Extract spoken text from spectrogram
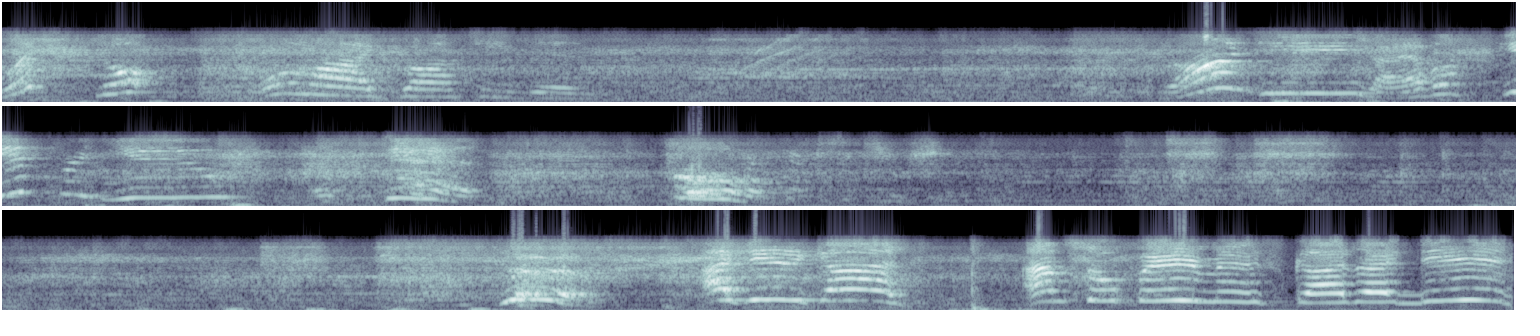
What? No. Oh my Bronte did. Bronte, I have a gift for you. It's death. So famous, guys. I did.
